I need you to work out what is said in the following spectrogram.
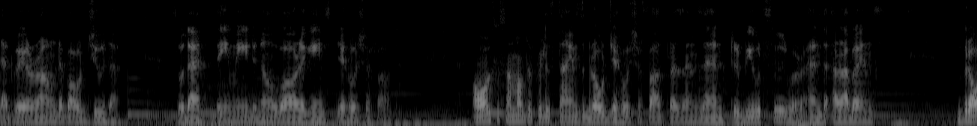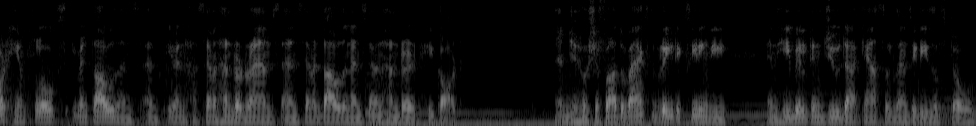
that were round about Judah, so that they made no war against Jehoshaphat. Also some of the Philistines brought Jehoshaphat presents and tribute silver, and the Arabians brought him flocks, even thousands, and even seven hundred rams, and seven thousand and seven hundred he goats. And Jehoshaphat waxed great exceedingly, and he built in Judah castles and cities of store.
